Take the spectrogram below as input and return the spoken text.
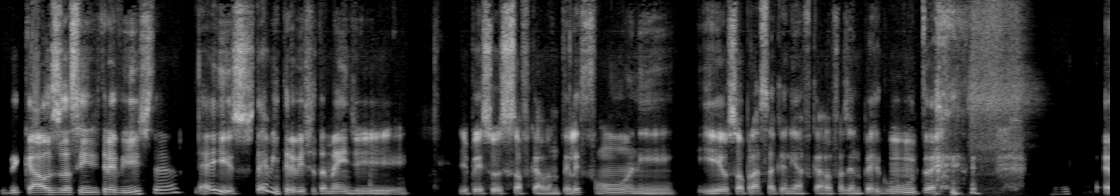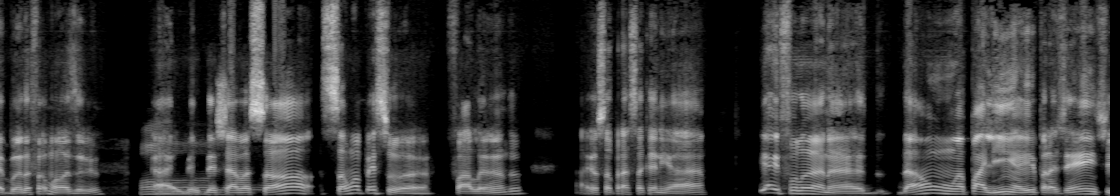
de causas assim de entrevista, é isso. Teve entrevista também de, de pessoas que só ficavam no telefone, e eu só pra sacanear ficava fazendo pergunta. é banda famosa, viu? Aí ele deixava só, só uma pessoa falando, aí eu só pra sacanear. E aí, fulana, dá uma palhinha aí pra gente,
